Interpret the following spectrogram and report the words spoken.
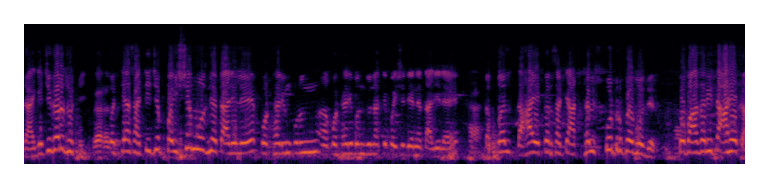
जागेची गरज होती. गरज पण त्यासाठी जे पैसे मोजण्यात आलेले कोठारींकडून अं, कोठारी बंधूंना ते पैसे देण्यात आलेले आहे हा. तब्बल दहा एकरसाठी अठ्ठावीस कोटी रुपये मोजलेत तो बाजार इथे आहे का?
